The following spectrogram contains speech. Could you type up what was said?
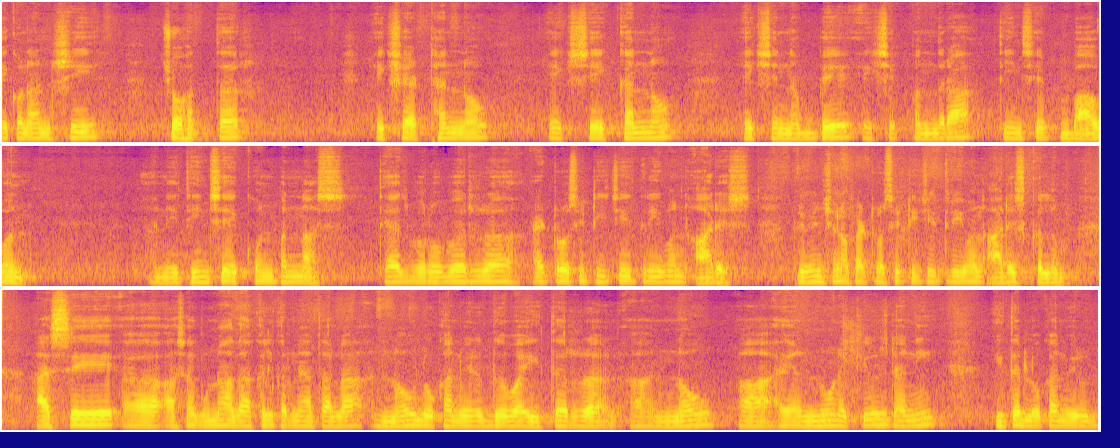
एकोणऐंशी चौहत्तर एकशे अठ्ठ्याण्णव एकशे एक्क्याण्णव एकशे नब्बे एकशे पंधरा तीनशे बावन्न आणि तीनशे एकोणपन्नास. त्याचबरोबर ॲट्रॉसिटीची three one R S prevention of ॲट्रॉसिटीची थ्री वन आर एस कलम. असे असा गुन्हा दाखल करण्यात आला. नऊ लोकांविरुद्ध व इतर नऊ नॉन अक्युज्ड आणि इतर लोकांविरुद्ध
